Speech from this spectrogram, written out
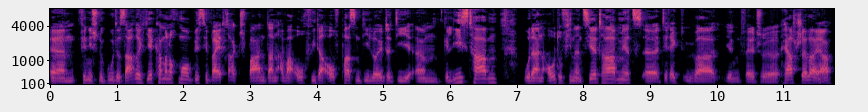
Ähm, Finde ich eine gute Sache. Hier kann man noch mal ein bisschen Beitrag sparen, dann aber auch wieder aufpassen, die Leute, die ähm, geleast haben oder ein Auto finanziert haben, jetzt äh, direkt über irgendwelche Hersteller, ja,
